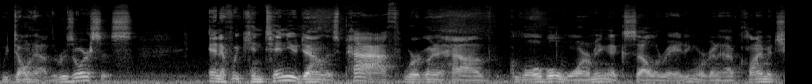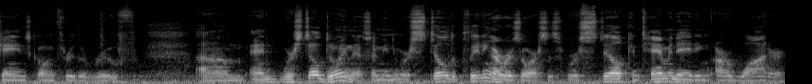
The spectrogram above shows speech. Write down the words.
We don't have the resources. And if we continue down this path, we're going to have global warming accelerating. We're going to have climate change going through the roof. Um, and we're still doing this. I mean, we're still depleting our resources. We're still contaminating our water.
